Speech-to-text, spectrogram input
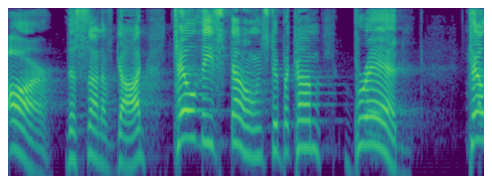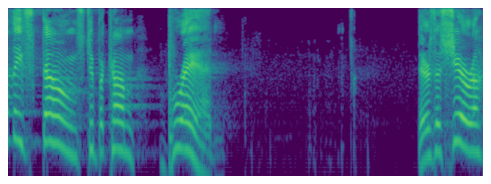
are the Son of God, tell these stones to become bread. Tell these stones to become bread. There's Asherah.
